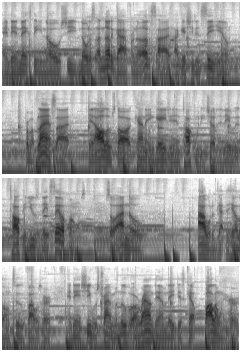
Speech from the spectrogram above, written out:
And then next thing you know, she noticed another guy from the other side. I guess she didn't see him from a blind side. Then all of them started kind of engaging and talking with each other. And they were talking using their cell phones. So I know I would have got the hell on too if I was her. And then she was trying to maneuver around them. They just kept following her.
